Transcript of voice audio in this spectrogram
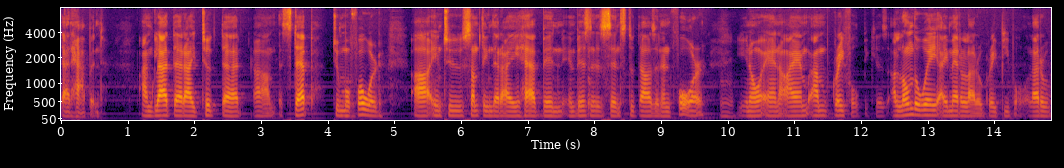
that happened. I'm glad that I took that um, step to move forward uh, into something that I have been in business since 2004. You know, and I am I'm grateful because along the way I met a lot of great people, a lot of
